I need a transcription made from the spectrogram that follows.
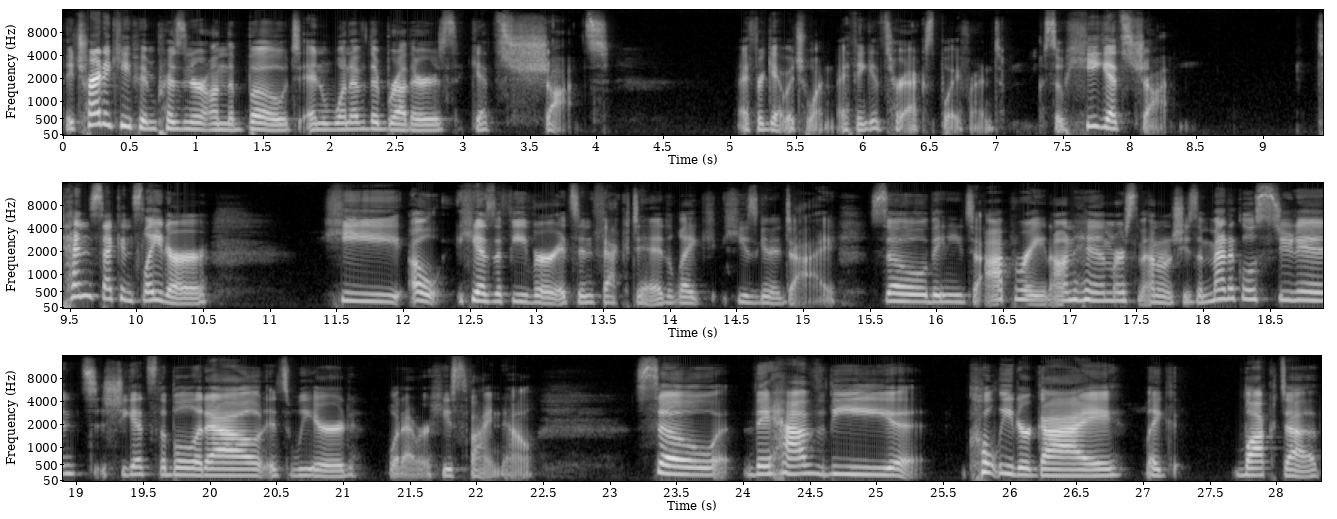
They try to keep him prisoner on the boat, and one of the brothers gets shot. I forget which one. I think it's her ex boyfriend. So he gets shot. 10 seconds later, he oh he has a fever. It's infected. Like he's gonna die. So they need to operate on him or something. I don't know. She's a medical student. She gets the bullet out. It's weird. Whatever. He's fine now. So they have the cult leader guy like locked up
